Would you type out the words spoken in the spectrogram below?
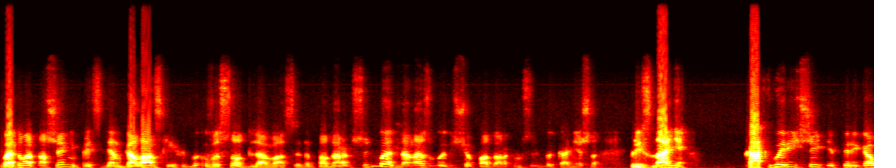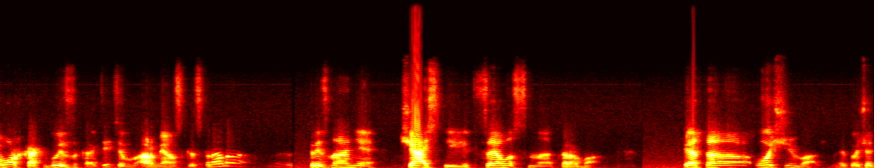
В этом отношении прецедент голландских высот для вас – это подарок судьбы, а для нас будет еще подарком судьбы, конечно, признание. Как вы решите в переговорах, как вы захотите, армянская страна, признание части или целостно Карабаха. Это очень важно. Это очень...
